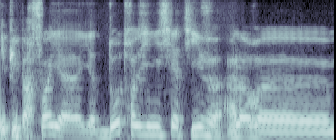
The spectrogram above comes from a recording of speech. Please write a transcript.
Et puis parfois il y a, d'autres initiatives. Alors euh,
